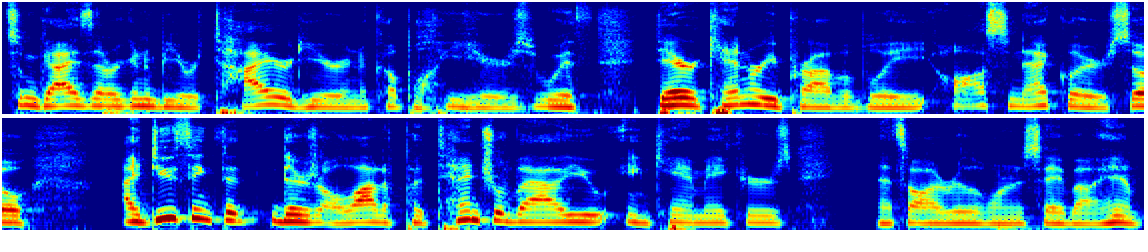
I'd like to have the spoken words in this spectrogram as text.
some guys that are going to be retired here in a couple of years with Derrick Henry, probably, Austin Ekeler. So I do think that there's a lot of potential value in Cam Akers. That's all I really want to say about him.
